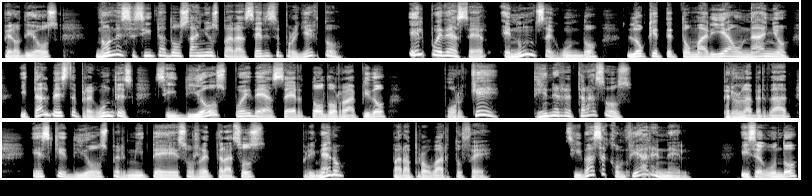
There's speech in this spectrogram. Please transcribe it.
Pero Dios no necesita dos años para hacer ese proyecto. Él puede hacer en un segundo lo que te tomaría un año y tal vez te preguntes, si Dios puede hacer todo rápido, ¿por qué tiene retrasos? Pero la verdad es que Dios permite esos retrasos, primero, para probar tu fe, si vas a confiar en Él, y segundo,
